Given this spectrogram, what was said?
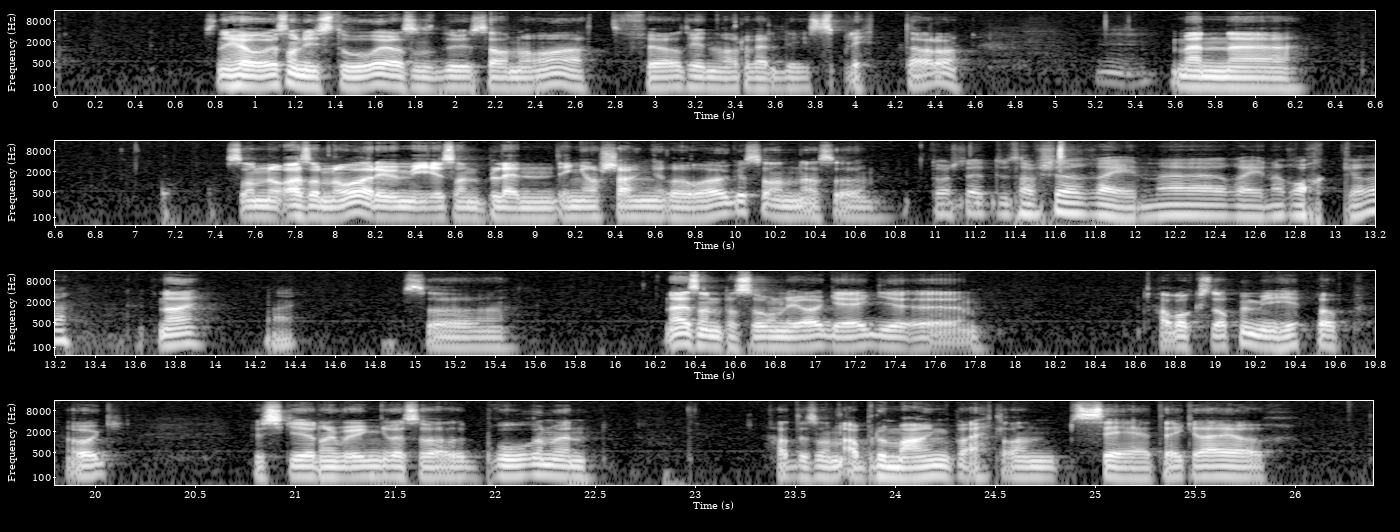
Så jeg hører jo sånne historier, sånn som du sa nå, at før i tiden var det veldig splitta, Mm. Men eh, så nå, altså, nå er det jo mye sånn blending av sjangere òg og sånn. Altså, Du, ikke, du tar ikke rene, rene rockere? nei. Nei. Så Nei, sånn personlig òg. Jeg uh, har vokst opp med mye hiphop òg. Husker da jeg var yngre, så hadde broren min hadde sånn abonnement på et eller annet CD-greier.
